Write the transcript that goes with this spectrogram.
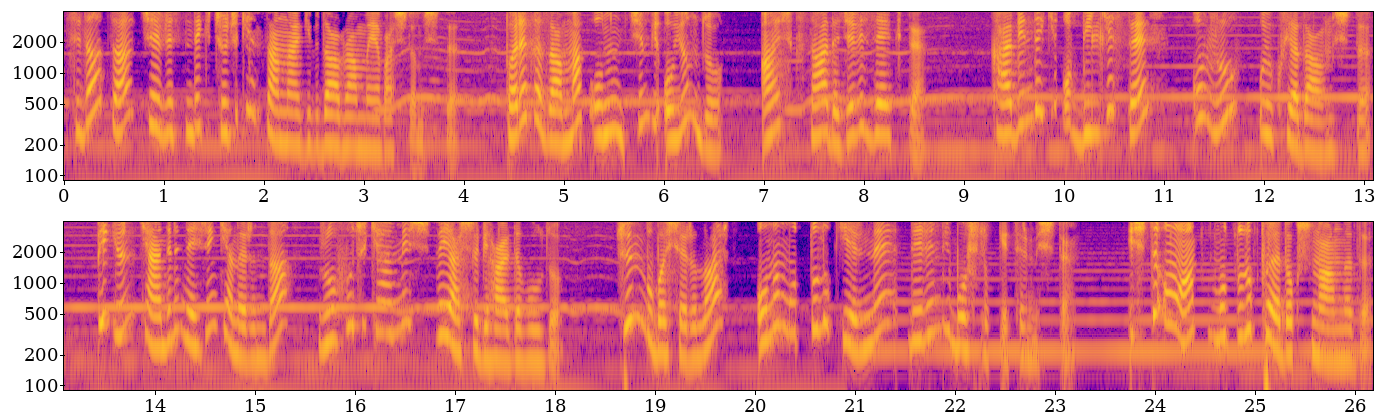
Siddhartha çevresindeki çocuk insanlar gibi davranmaya başlamıştı. Para kazanmak onun için bir oyundu. Aşk sadece bir zevkti. Kalbindeki o bilge ses, o ruh uykuya dalmıştı. Bir gün kendini nehrin kenarında ruhu tükenmiş ve yaşlı bir halde buldu. Tüm bu başarılar ona mutluluk yerine derin bir boşluk getirmişti. İşte o an mutluluk paradoksunu anladı.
